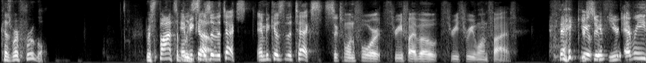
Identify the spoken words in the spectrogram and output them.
because we're frugal. Responsibly And because so. of the text, and because of the text, 614-350-3315. Thank you. You're If- you every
